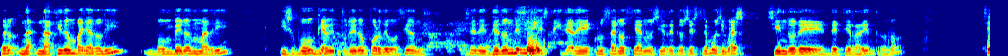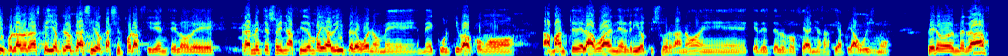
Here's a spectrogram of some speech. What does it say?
bueno, nacido en Valladolid, bombero en Madrid y supongo que aventurero por devoción. ¿De, dónde viene esta idea de cruzar océanos y retos extremos y más siendo de, tierra adentro, no? Sí, pues la verdad es que yo creo que ha sido casi por accidente lo de... Realmente soy nacido en Valladolid, pero bueno, me, he cultivado como amante del agua en el río Pisuerga, ¿no? Eh, que desde los 12 años hacía piragüismo pero en verdad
